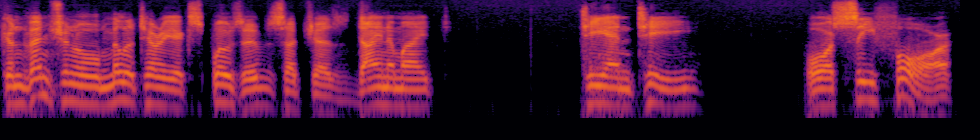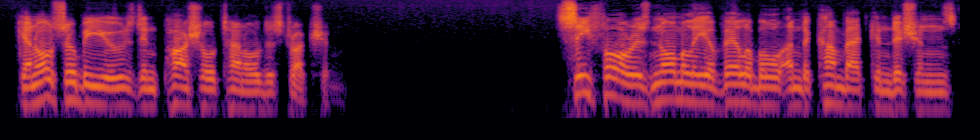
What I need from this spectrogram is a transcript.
Conventional military explosives such as dynamite, TNT, or C4 can also be used in partial tunnel destruction. C4 is normally available under combat conditions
